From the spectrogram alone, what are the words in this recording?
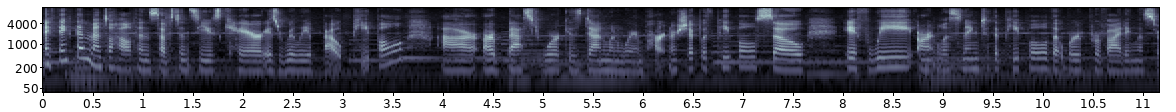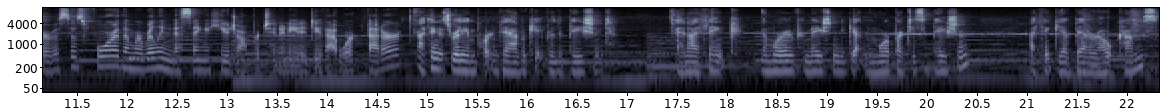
I think that mental health and substance use care is really about people. Our, our, best work is done when we're in partnership with people. So if we aren't listening to the people that we're providing the services for, then we're really missing a huge opportunity to do that work better. I think it's really important to advocate for the patient. And I think the more information you get and the more participation, I think you have better outcomes.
